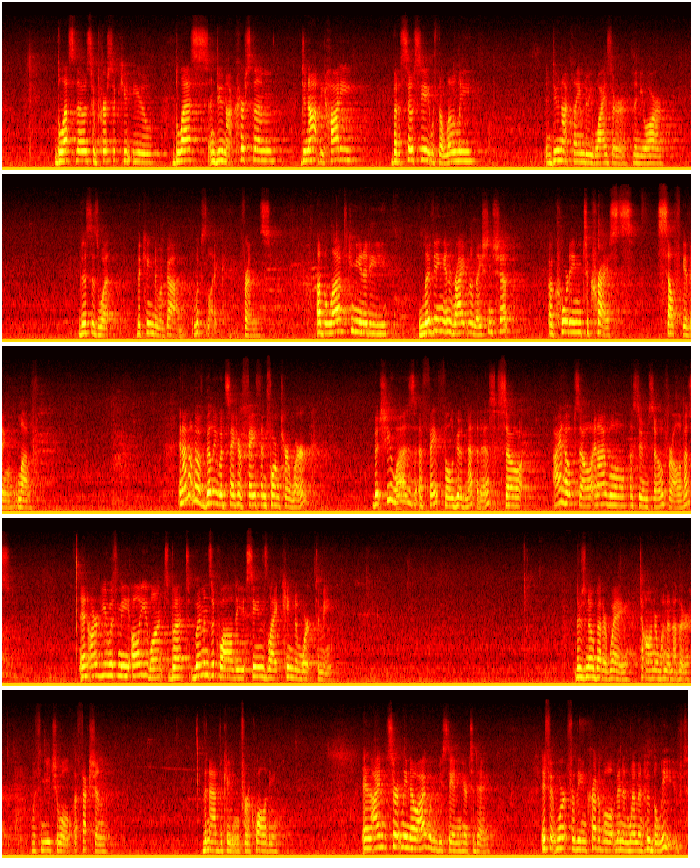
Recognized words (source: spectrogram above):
bless those who persecute you Bless and do not curse them. Do not be haughty, but associate with the lowly. And do not claim to be wiser than you are. This is what the kingdom of God looks like, friends. A beloved community living in right relationship according to Christ's self giving love. And I don't know if Billie would say her faith informed her work, but she was a faithful, good Methodist, so I'd hope so, and I will assume so for all of us. And argue with me all you want, but women's equality seems like kingdom work to me. There's no better way to honor one another with mutual affection than advocating for equality. And I certainly know I wouldn't be standing here today if it weren't for the incredible men and women who believed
